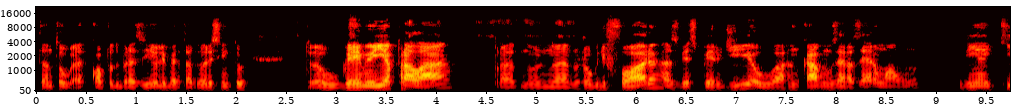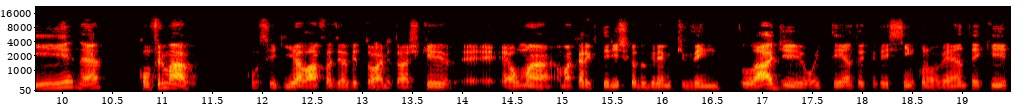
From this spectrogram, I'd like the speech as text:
tanto a Copa do Brasil, Libertadores, assim, tu, o Grêmio ia para lá pra, no, no, jogo de fora, às vezes perdia ou arrancava um 0 a 0 1 a 1 vinha aqui né, confirmava. Conseguia lá fazer a vitória. Então, acho que é, é uma, uma característica do Grêmio que vem lá de 80, 85, 90 e que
